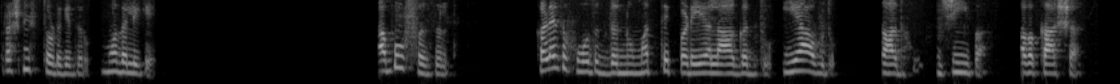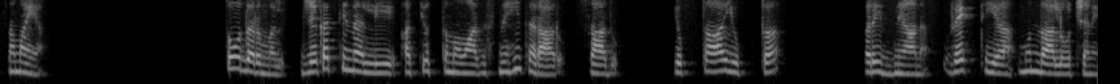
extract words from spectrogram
ಪ್ರಶ್ನಿಸತೊಡಗಿದರು ಮೊದಲಿಗೆ. ಅಬು ಫಜಲ್ ಕಳೆದು ಹೋದದ್ದನ್ನು ಮತ್ತೆ ಪಡೆಯಲಾಗದ್ದು ಯಾವುದು? ಸಾಧು, ಜೀವ, ಅವಕಾಶ, ಸಮಯ. ತೋದರ್ಮಲ್ ಜಗತ್ತಿನಲ್ಲಿ ಅತ್ಯುತ್ತಮವಾದ ಸ್ನೇಹಿತರಾರು ಸಾಧು. ಯುಕ್ತಾಯುಕ್ತ ಪರಿಜ್ಞಾನ, ವ್ಯಕ್ತಿಯ ಮುಂದಾಲೋಚನೆ.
